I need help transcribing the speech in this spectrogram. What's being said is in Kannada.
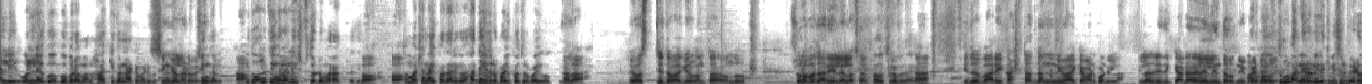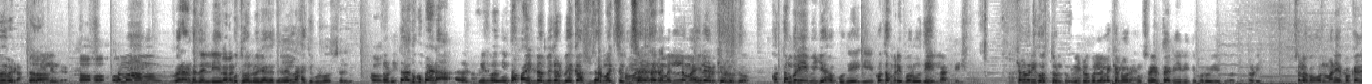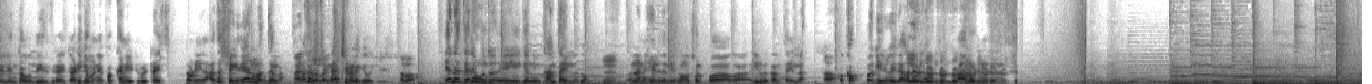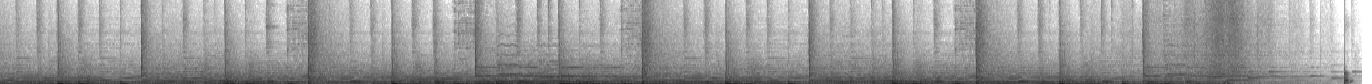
ಅಲ್ಲಿ ಒಳ್ಳೆ ಗೊ- ಗೊಬ್ಬರವನ್ನು ಹಾಕಿ ನಾಟಿ ಮಾಡಿ ಸಿಂಗಲ್ ನಡುವೆ. ಸಿಂಗಲ್. ಹಾ. ಇದು ಒಂದು ತಿಂಗಳಲ್ಲಿ ಇಷ್ಟು ದೊಡ್ಡ ಮರ ಆಗ್ತದೆ. ತುಂಬಾ ಚೆನ್ನಾಗಿ ಪದಾರ್ಥ ಹದಿನೈದು ರೂಪಾಯಿ ಇಪ್ಪತ್ತು ರೂಪಾಯಿ ಹೋಗ್ತದೆ. ಅಲ್ಲ ವ್ಯವಸ್ಥಿತವಾಗಿರುವಂತ ಒಂದು ಸುಲಭ ದಾರಿಯಲ್ಲಿ ಅಲ್ಲ ಸರ್? ಹೌದು ಸುಲಭ ದಾರಿ. ಇದು ಬಾರಿ ಕಷ್ಟದ್ದನ್ನು ನೀವು ಆಯ್ಕೆ ಮಾಡ್ಕೊಂಡಿಲ್ಲ. ಇಲ್ಲಾಂದ್ರೆ ಇದಕ್ಕೆ ಅಡರಲ್ಲಿ ಎಲ್ಲಿಂದ ತರೋದು ನೀವು ಹೌದು, ತುಂಬಾ ನೆರಳು ಇದಕ್ಕೆ ಬಿಸಿಲು ಬೇಡವೇ ಬೇಡ. ಅಲ್ಲ? ಇಲ್ಲಿಂದ. ನಮ್ಮ ವರಾಂಡದಲ್ಲಿ Correct. ಜಾಗದಲ್ಲಿ ಎಲ್ಲ ಹಾಕಿ ಬಿಡ್ಬೋದು ಸರ್ ಇದು. ಹೌದು. ನೋಡಿ ಇದು ಅದಕ್ಕೂ ಬೇಡ. ಇದು ಇಂಥ ಫೈಟ್ ಡಬ್ಬಿಗಳು ಬೇಕಾದಷ್ಟು ಧರ್ಮಕ್ಕೆ ಬಿಸಾಡ್ತಾರೆ ನಮ್ಮೆಲ್ಲ ಮಹಿಳೆಯರು ಕೇಳುದು ಕೊತ್ತಂಬರಿ ಬೀಜ ಹಾಕುದು ಹೇಗೆ? ಕೊತ್ತಂಬರಿ ಬರುವುದೇ ಇಲ್ಲ ಅಂತ ಹೇಳಿ. ಕೆಲವರಿಗೆ ಗೊತ್ತುಂಟು. ಯೂಟ್ಯೂಬ್ ಅಲ್ಲೆಲ್ಲ ಕೆಲವರು ಹೆಂಗಸರು ಇರ್ತಾರೆ ಈ ರೀತಿ ಬರುವ ಇದು ಅಂತ ನೋಡಿ ಸುಲಭ. ಒಂದು ಮನೆ ಪಕ್ಕದಲ್ಲಿ ಇಂತ ಒಂದು ಇದ್ರೆ ಆಯ್ತು. ಅಡಿಗೆ ಮನೆ ಪಕ್ಕನೆ ಇಟ್ಬಿಟ್ರೆ ಆಯ್ತು. ನೋಡಿ ಅದಷ್ಟೇ. ಇದೇನು ಮದ್ದಲ್ಲ. Natural ಆಗಿ. ನ್ಯಾಚುರಲ್ ಆಗಿ ಹೋಯ್ತು. ಅಲ್ವಾ? ಏನಾದ್ರೆ ಒಂದು ಈಗ ನಿಮ್ಗೆ ಕಾಂತ ಇಲ್ಲ ಅದು. ಹ್ಮ್. ನಾನು ಹೇಳಿದಲ್ಲಿ ಏನೋ ಸ್ವಲ್ಪ ಇರ್ಬೇಕಂತ ಕಾಣ್ತಾ ಇಲ್ಲ. ಹಾ. ಕಪ್ಪಗೆ ಇರುವೆ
